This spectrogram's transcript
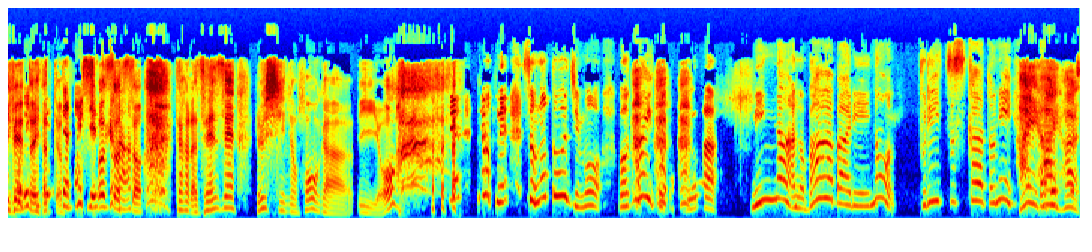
イベントやってるじゃないですか。そうそうそう。だから全然、ルシーの方がいいよ。でもね、その当時も若い子たちは、みんな、あの、バーバリーのプリーツスカートに、はいガはいはい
